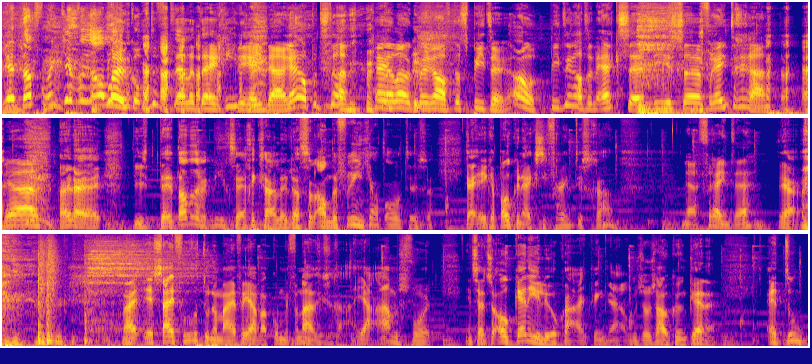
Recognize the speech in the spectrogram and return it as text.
Ja, dat vond je vooral leuk om te vertellen tegen iedereen daar, hè, op het stand. Hé, hey, hallo, ik ben Raf, dat is Pieter. Oh, Pieter had een ex en die is eh vreemd gegaan. Ja, nee, nee, nee. Die, nee, dat heb ik niet gezegd. Ik zei alleen dat ze een ander vriendje had ondertussen. Ja, ik heb ook een ex die vreemd is gegaan. ja vreemd, hè? Ja. maar eh, zij vroegen toen aan mij van, ja, waar kom je vandaan? Dus ik zeg, ah, ja, Amersfoort. En zei ze, oh, kennen jullie elkaar? Ik denk, nou, hoezo zou ik hun kennen? En toen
